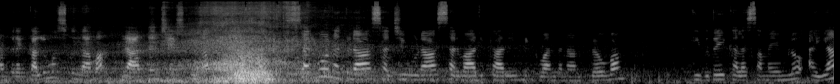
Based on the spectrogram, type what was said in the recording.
అందరం కళ్ళు మూసుకుందామా? ప్రార్థన చేసుకుందాం సర్వోన్నతుడా సజీవుడా సర్వాధికారి నీకు వందనాలు. ప్రభావ ఈ ఉదయకాల సమయంలో అయ్యా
